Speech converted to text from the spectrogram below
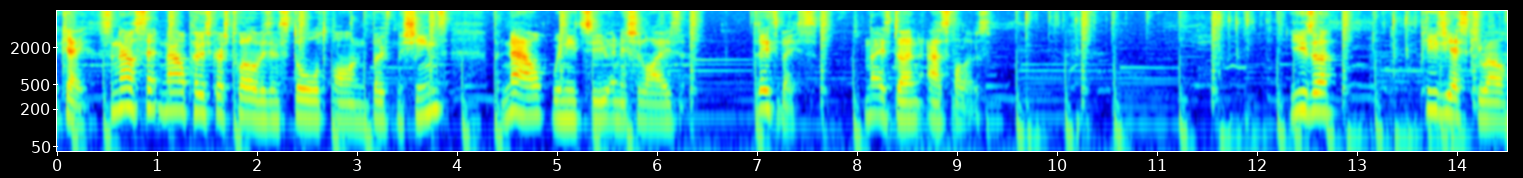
Okay, so now set now Postgres 12 is installed on both machines. But now we need to initialize the database. And that is done as follows. User PGSQL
